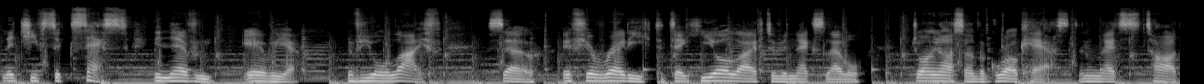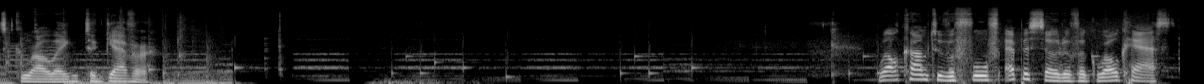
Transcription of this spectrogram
and achieve success in every area of your life. So, if you're ready to take your life to the next level, join us on the Growcast and let's start growing together. Welcome to the fourth episode of the Growcast,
